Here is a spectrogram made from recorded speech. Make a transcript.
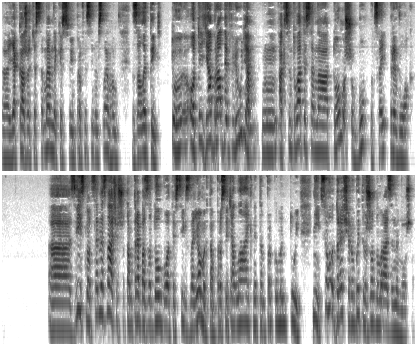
е, як кажуть СММники своїм професійним сленгом, залетить. То от я б радив людям акцентуватися на тому, щоб був оцей ривок. Звісно, це не значить, що там треба задовбувати всіх знайомих, там просить, а лайкни, там прокоментуй. Ні, цього, до речі, робити в жодному разі не можна.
